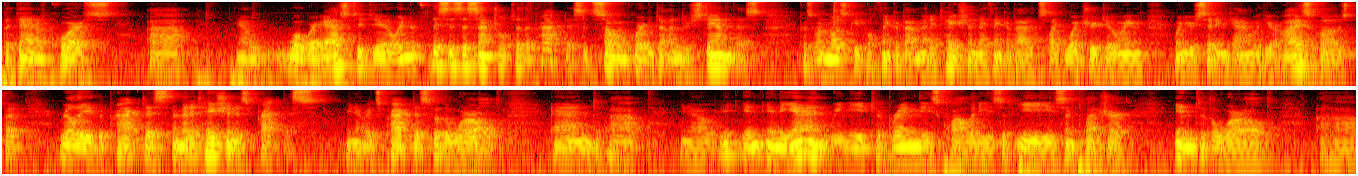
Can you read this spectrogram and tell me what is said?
but then, of course, uh, know, what we're asked to do, and this is essential to the practice. It's so important to understand this because when most people think about meditation, they think about it's like what you're doing when you're sitting down with your eyes closed. But really, the practice, the meditation is practice. You know, it's practice for the world, and uh, you know, in in the end, we need to bring these qualities of ease and pleasure into the world. Uh,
